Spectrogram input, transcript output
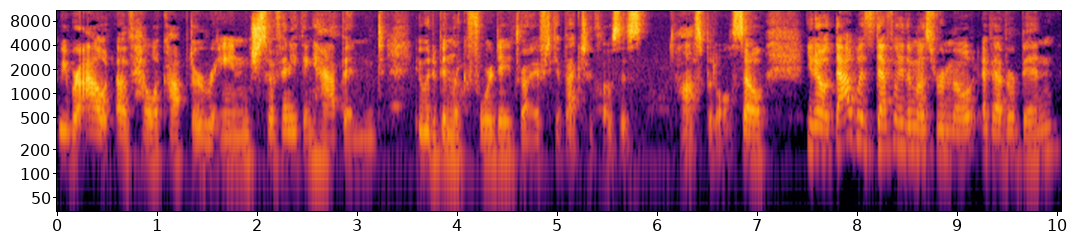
we were out of helicopter range. So if anything happened, it would have been like a four day drive to get back to the closest hospital. So, you know, that was definitely the most remote I've ever been.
